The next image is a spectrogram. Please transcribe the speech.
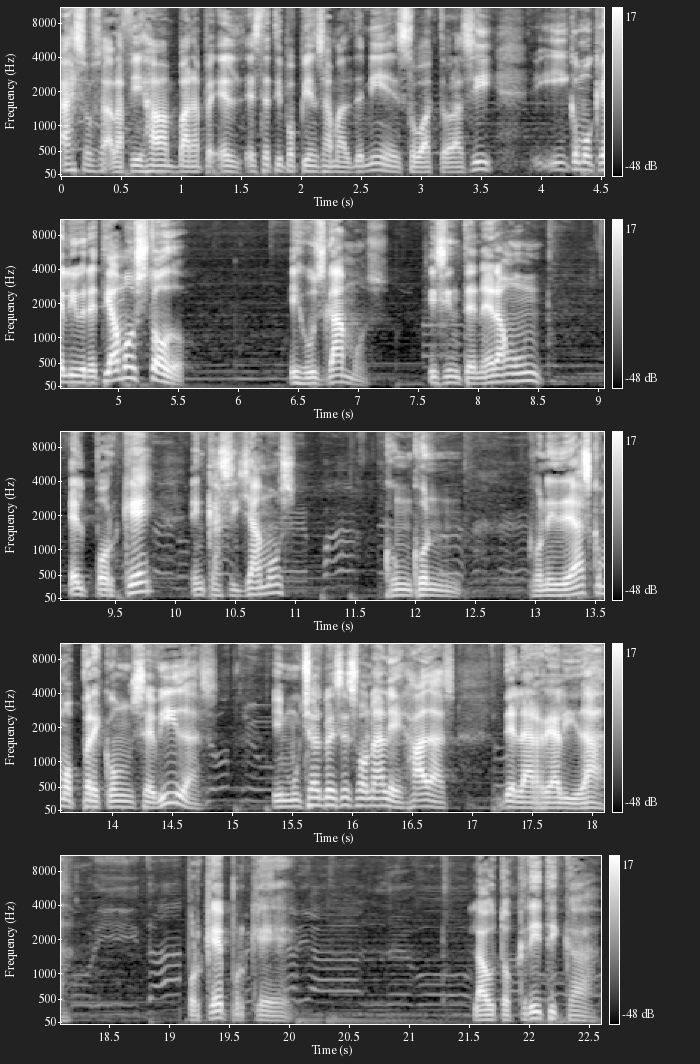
Ah, a la fija, van a, este tipo piensa mal de mí, esto va a actuar así. Y como que libreteamos todo y juzgamos. Y sin tener aún el por qué, encasillamos con, con, con ideas como preconcebidas y muchas veces son alejadas de la realidad. ¿Por qué? Porque la autocrítica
